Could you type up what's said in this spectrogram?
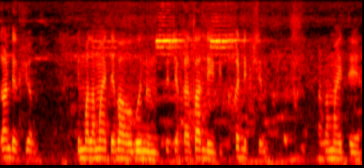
कंडक्शन ते मला माहिती आहे भाऊ बनून त्याच्या काय चालली ती कंडक्शन मला माहिती आहे.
